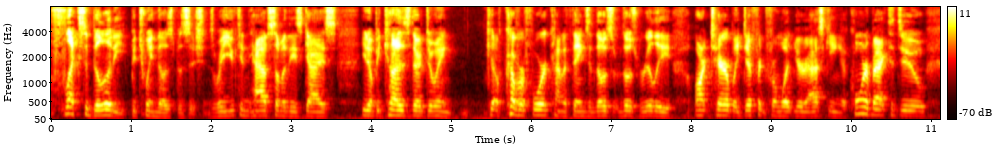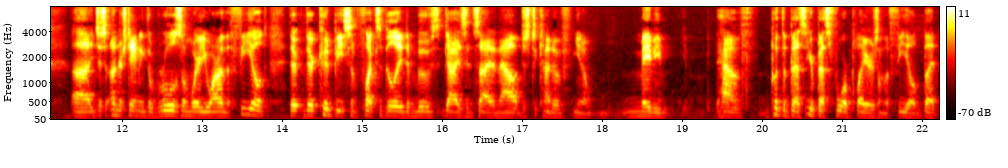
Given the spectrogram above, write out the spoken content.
flexibility between those positions where you can have some of these guys you know because they're doing cover four kind of things and those those really aren't terribly different from what you're asking a cornerback to do uh, just understanding the rules on where you are in the field there, there could be some flexibility to move guys inside and out just to kind of you know maybe have put the best your best four players on the field. But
